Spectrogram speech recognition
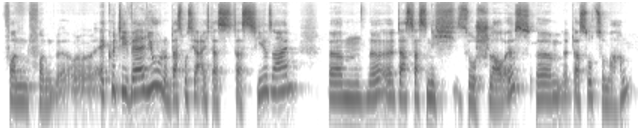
von, von äh, Equity Value, und das muss ja eigentlich das, das Ziel sein, ähm, ne, dass das nicht so schlau ist, ähm, das so zu machen,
